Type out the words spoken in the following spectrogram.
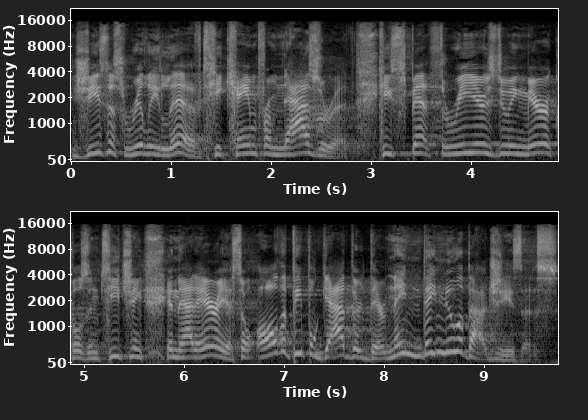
Jesus really lived. He came from Nazareth. He spent three years doing miracles and teaching in that area. So all the people gathered there, they, they knew about Jesus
